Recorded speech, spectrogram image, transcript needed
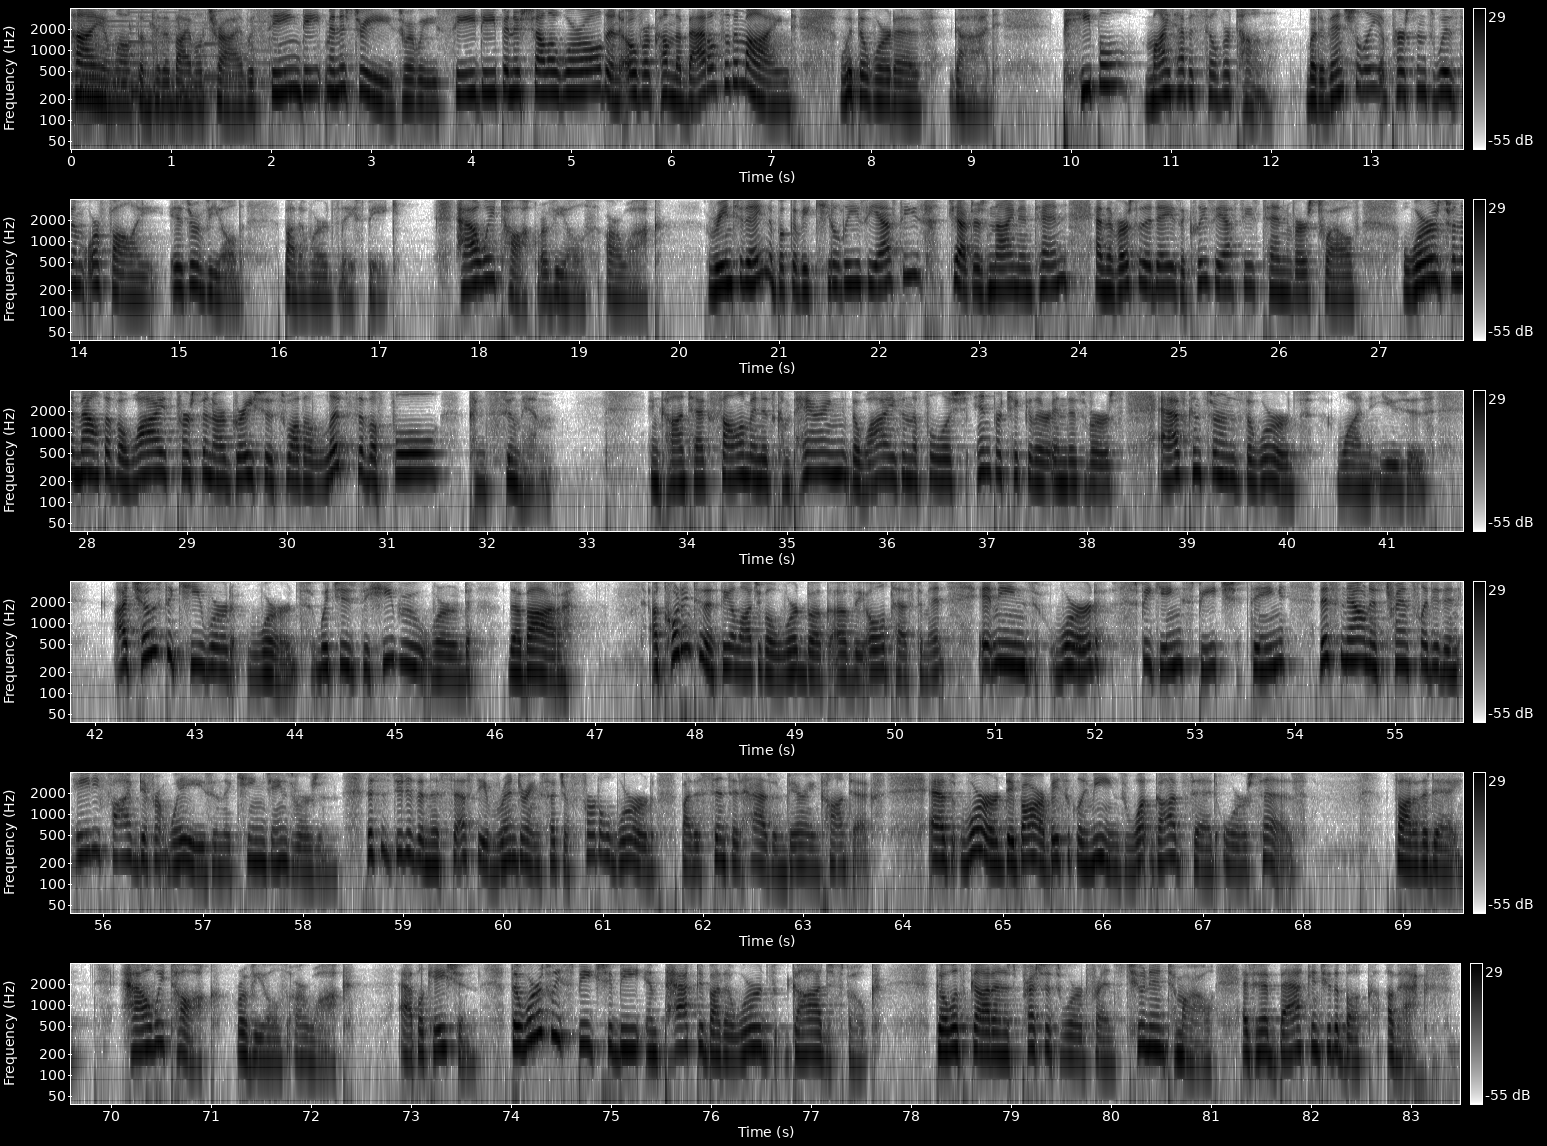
Hi, and welcome to the Bible Tribe with Seeing Deep Ministries, where we see deep in a shallow world and overcome the battles of the mind with the Word of God. People might have a silver tongue, but eventually a person's wisdom or folly is revealed by the words they speak. How we talk reveals our walk. Reading today in the book of Ecclesiastes, chapters 9 and 10, and the verse of the day is Ecclesiastes 10, verse 12. Words from the mouth of a wise person are gracious, while the lips of a fool consume him. In context, Solomon is comparing the wise and the foolish, in particular in this verse, as concerns the words one uses. I chose the keyword words, which is the Hebrew word dabar According to the Theological Word Book of the Old Testament, it means word, speaking, speech, thing. This noun is translated in 85 different ways in the King James Version. This is due to the necessity of rendering such a fertile word by the sense it has in varying contexts. As word, debar basically means what God said or says. Thought of the day How we talk reveals our walk. Application The words we speak should be impacted by the words God spoke. Go with God and His precious word, friends. Tune in tomorrow as we head back into the book of Acts.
